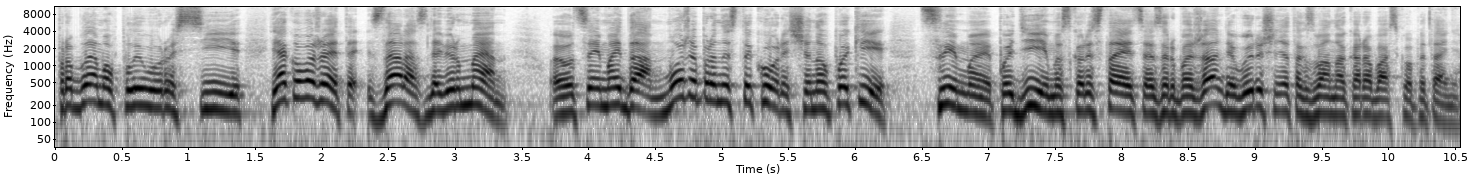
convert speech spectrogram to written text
проблема впливу Росії. Як ви вважаєте, зараз для вірмен оцей майдан може принести користь чи навпаки цими подіями скористається Азербайджан для вирішення так званого карабахського питання?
